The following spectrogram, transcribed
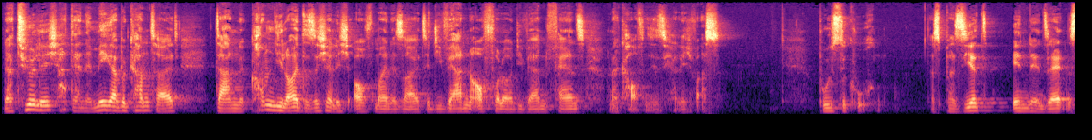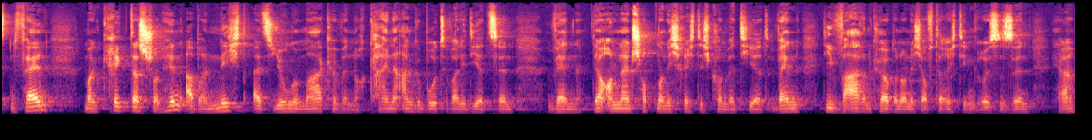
Natürlich hat er eine mega Bekanntheit, dann kommen die Leute sicherlich auf meine Seite, die werden auch Follower, die werden Fans und dann kaufen sie sicherlich was. Pustekuchen. Das passiert in den seltensten Fällen. Man kriegt das schon hin, aber nicht als junge Marke, wenn noch keine Angebote validiert sind, wenn der Online-Shop noch nicht richtig konvertiert, wenn die Warenkörbe noch nicht auf der richtigen Größe sind. Ja?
